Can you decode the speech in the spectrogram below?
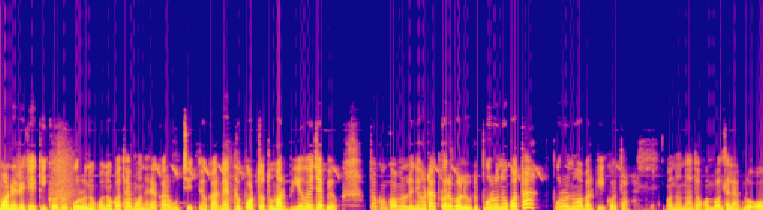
মনে রেখে কি করবে? পুরনো কোনো কথা মনে রাখার উচিত নয়। কারণ একটু পর তো তোমার বিয়ে হয়ে যাবে।" তখন কমলিনী হঠাৎ করে বলে উঠে, "পুরনো কথা? পুরনো আবার কি কথা?" অনন্যা তখন বলতে লাগল, "ও"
